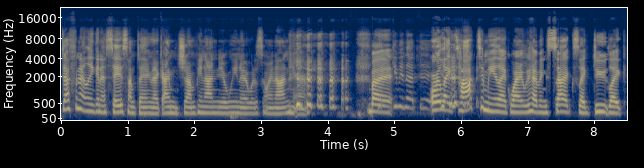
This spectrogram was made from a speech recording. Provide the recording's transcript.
definitely gonna say something like i'm jumping on your wiener. What is going on here? But Give me that dick. or like talk to me like why are we having sex? Like do like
